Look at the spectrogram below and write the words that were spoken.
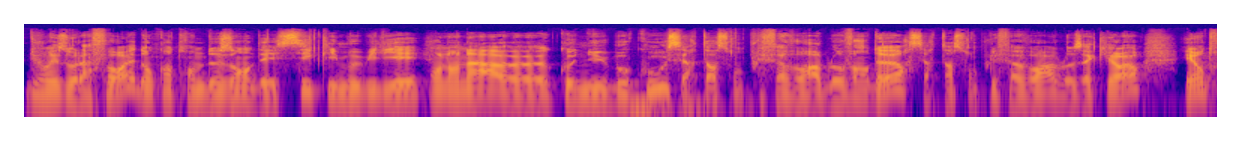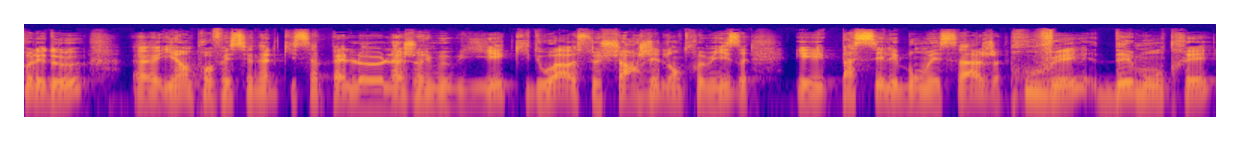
du réseau La Forêt. Donc, en 32 ans des cycles immobiliers, on en a connu beaucoup. Certains sont plus favorables aux vendeurs, certains sont plus favorables aux acquéreurs. Et entre les deux, euh, il y a un professionnel qui s'appelle euh, l'agent immobilier qui doit se charger de l'entremise et passer les bons messages, prouver, démontrer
